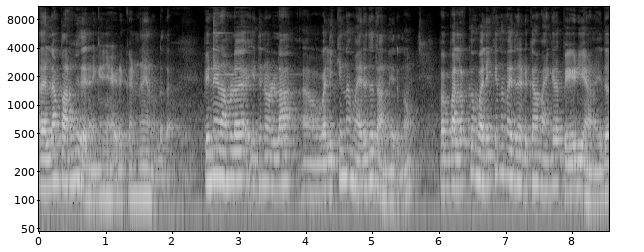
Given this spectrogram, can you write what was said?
അതെല്ലാം പറഞ്ഞു തരാം എങ്ങനെയാണ് എടുക്കുന്നത് എന്നുള്ളത്. പിന്നെ നമ്മൾ ഇതിനുള്ള വലിക്കുന്ന മരുന്ന് തന്നിരുന്നു. അപ്പം പലർക്കും വലിക്കുന്ന മരുന്ന് എടുക്കാൻ ഭയങ്കര പേടിയാണ്. ഇത്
